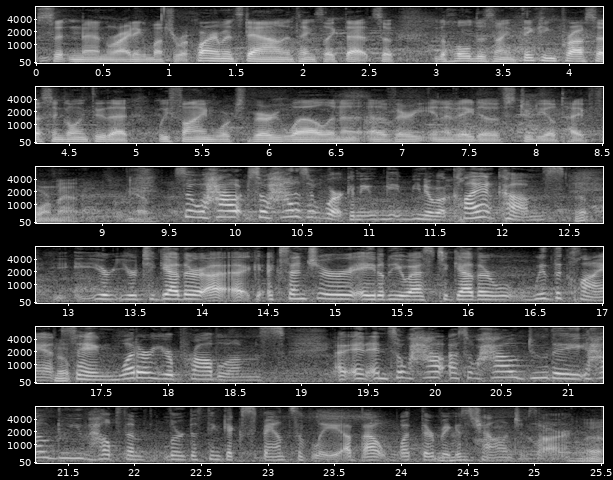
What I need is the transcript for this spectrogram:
sitting and writing a bunch of requirements down and things like that. So the whole design thinking process and going through that, we find works very well in a, a very innovative studio type format. Yep. So how so how does it work? I mean, you know, a client comes, yep. you're, you're together, uh, Accenture, AWS together with the client, yep. saying what are your problems, and, and so how so how do they how do you help them learn to think expansively about what their mm -hmm. biggest challenges are? Yeah.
